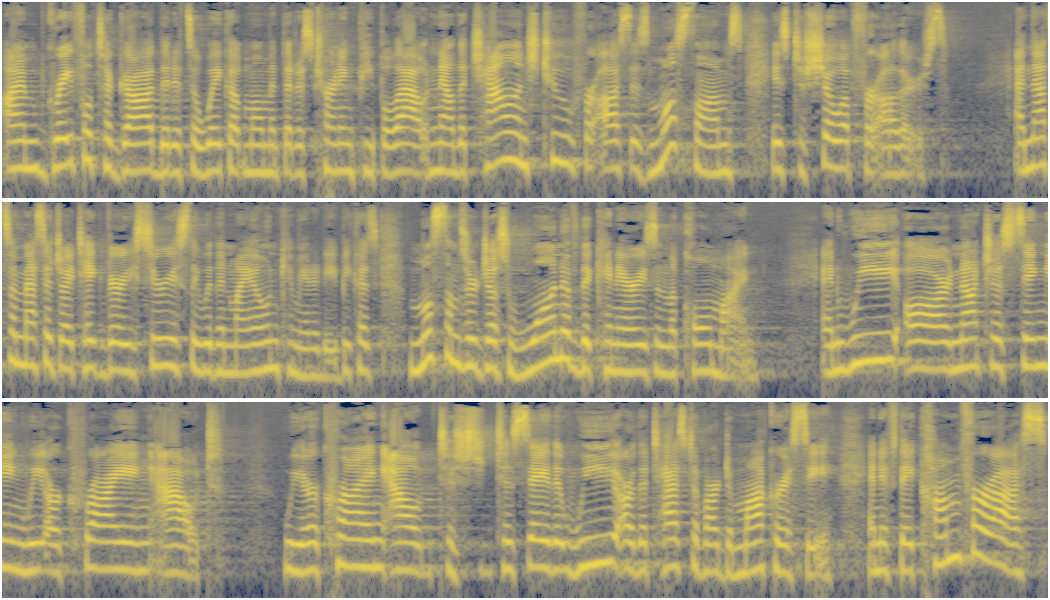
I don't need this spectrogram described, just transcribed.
I'm grateful to God that it's a wake up moment that is turning people out. Now, the challenge too for us as Muslims is to show up for others. And that's a message I take very seriously within my own community because Muslims are just one of the canaries in the coal mine. And we are not just singing, we are crying out. We are crying out to, to say that we are the test of our democracy. And if they come for us,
